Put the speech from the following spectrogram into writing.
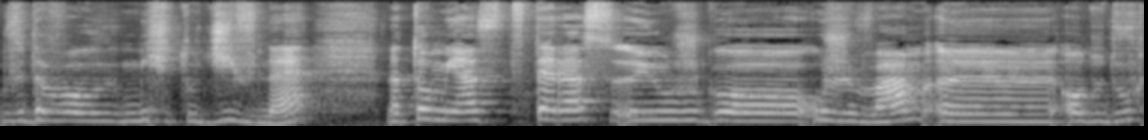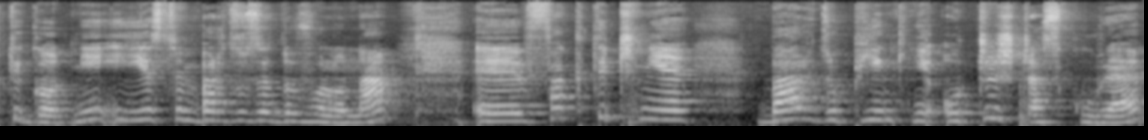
wydawało mi się to dziwne, natomiast teraz już go używam e, od dwóch tygodni i jestem bardzo zadowolona. E, Faktycznie bardzo pięknie oczyszcza skórę,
